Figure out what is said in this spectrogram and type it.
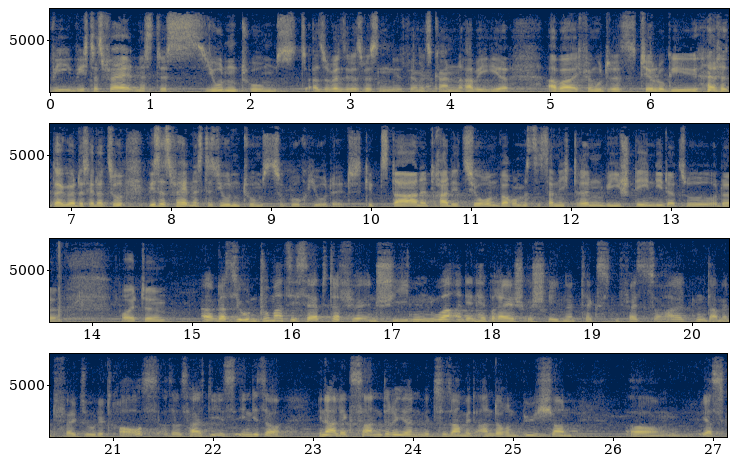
wie, wie, ist das Verhältnis des Judentums? Also wenn Sie das wissen, wir haben jetzt keinen Rabbi hier, aber ich vermute, dass Theologie, da gehört das ja dazu. Wie ist das Verhältnis des Judentums zu Buch Judith? Gibt es da eine Tradition? Warum ist es da nicht drin? Wie stehen die dazu oder heute? Äh, das Judentum hat sich selbst dafür entschieden, nur an den hebräisch geschriebenen Texten festzuhalten. Damit fällt Judith raus. Also das heißt, die ist in dieser in Alexandrien mit, zusammen mit anderen Büchern erst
